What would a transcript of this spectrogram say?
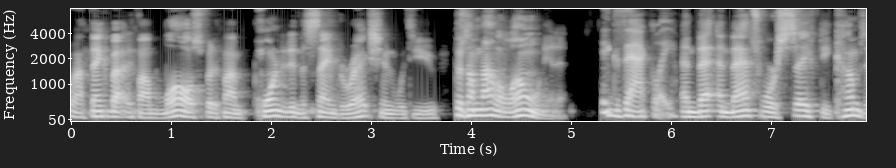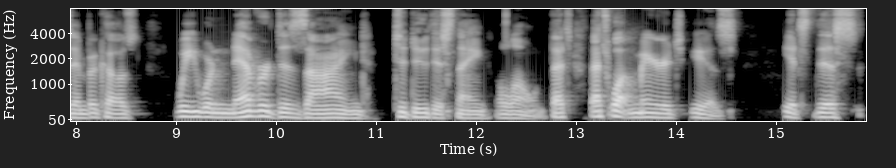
when i think about it, if i'm lost but if i'm pointed in the same direction with you because i'm not alone in it Exactly. and that and that's where safety comes in because we were never designed to do this thing alone that's that's what marriage is it's this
